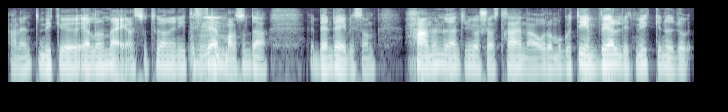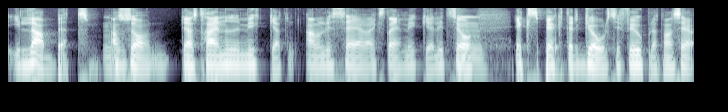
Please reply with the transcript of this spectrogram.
han är inte mycket äldre än mig, alltså tror jag han är 95 Mhm. eller sånt där, Ben Davison. Han är nu Anthony Joshuas tränare och de har gått in väldigt mycket nu i labbet. Mm. Alltså så, deras träning nu är mycket att analysera extremt mycket. Lite så Mm. expected goals i fotboll, att man ser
